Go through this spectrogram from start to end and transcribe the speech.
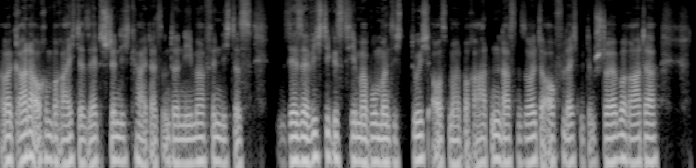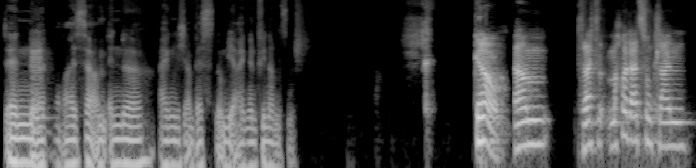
Aber gerade auch im Bereich der Selbstständigkeit als Unternehmer finde ich das ein sehr, sehr wichtiges Thema, wo man sich durchaus mal beraten lassen sollte, auch vielleicht mit dem Steuerberater, denn mhm. er weiß ja am Ende eigentlich am besten um die eigenen Finanzen. Genau. Ähm, vielleicht machen wir da jetzt so einen kleinen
